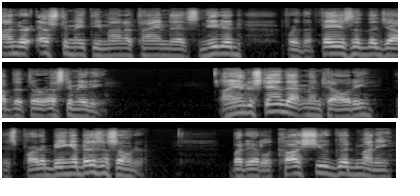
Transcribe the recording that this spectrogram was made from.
underestimate the amount of time that's needed for the phase of the job that they're estimating. I understand that mentality. It's part of being a business owner, but it'll cost you good money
